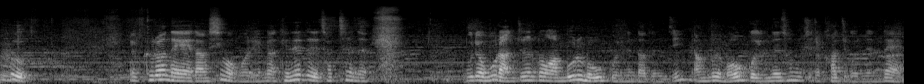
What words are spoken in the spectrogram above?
음. 흙 그런 애에다가 심어버리면 걔네들 자체는 우리가 물 안 주는 동안 물을 머금고 있는다든지 양분을 머금고 있는 성질을 가지고 있는데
